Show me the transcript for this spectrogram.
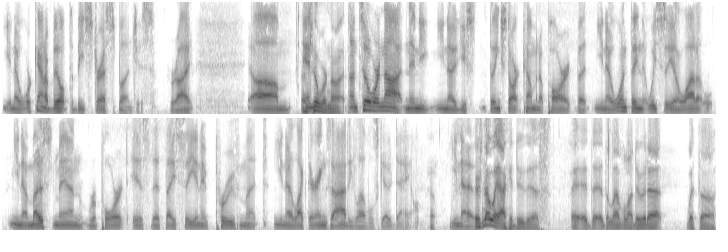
you know, we're kind of built to be stress sponges, right? Um, until we're not. Until we're not, and then you you know you things start coming apart. But you know one thing that we see a lot of you know most men report is that they see an improvement. You know, like their anxiety levels go down. You know, there's no way I could do this at the, at the level I do it at with uh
